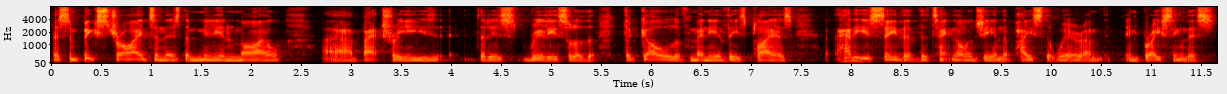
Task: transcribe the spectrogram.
there's some big strides, and there's the million mile uh, battery that is really sort of the, the goal of many of these players. How do you see the, the technology and the pace that we're um, embracing this?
